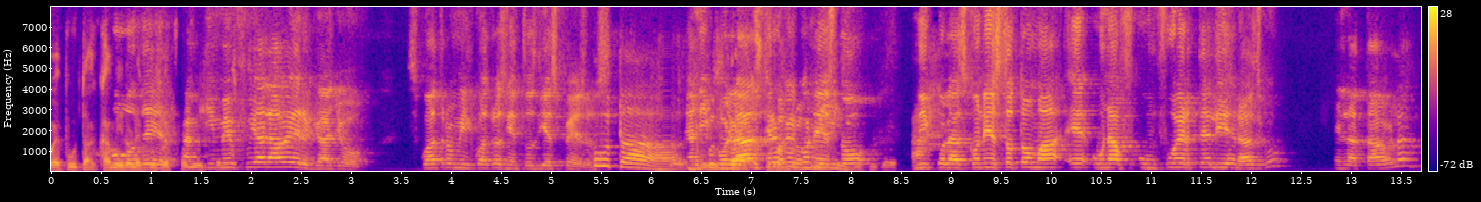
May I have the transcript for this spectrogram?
Fue puta, Camilo le Joder, puso ocho mil aquí me fui a la verga yo. 4.410 pesos. ¡Puta! Puse Nicolás, creo que con esto, Nicolás con esto toma eh, una, un fuerte liderazgo en la tabla.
